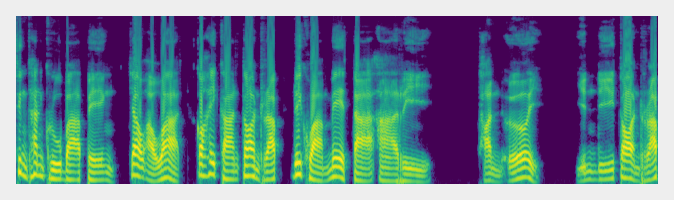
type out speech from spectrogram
ซึ่งท่านครูบาเปง เจ้าอาวาสก็ให้การต้อนรับด้วยความเมตตาอารี ท่านเอ้ย ยินดีต้อนรับ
